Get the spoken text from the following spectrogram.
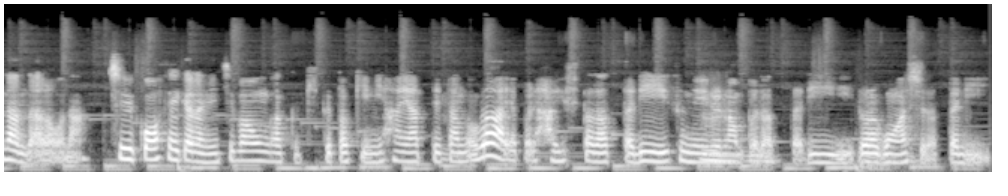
う、なんだろうな。中高生からに一番音楽聴くときに流行ってたのが、やっぱりハイスタだったり、スネイルランプだったり、ドラゴンアッシュだったり、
